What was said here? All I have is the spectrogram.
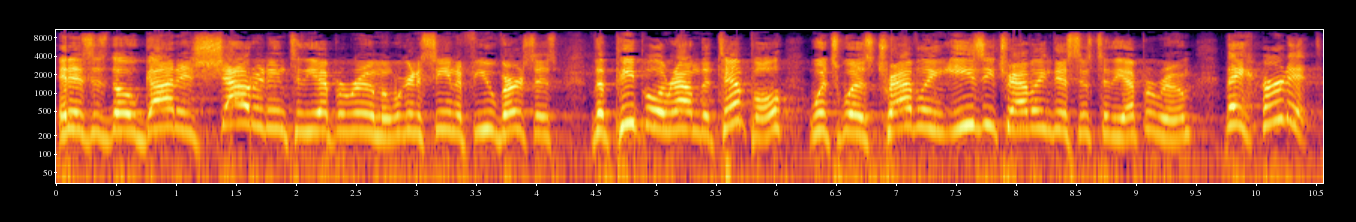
It is as though God has shouted into the upper room, and we're going to see in a few verses the people around the temple, which was traveling, easy traveling distance to the upper room, they heard it.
